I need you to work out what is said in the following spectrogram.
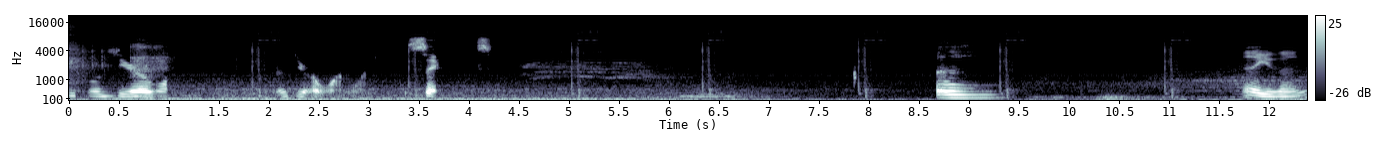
equals zero one zero zero one one six. Uh, hey then.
